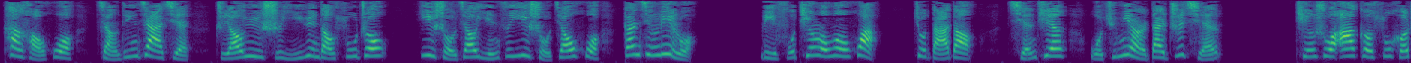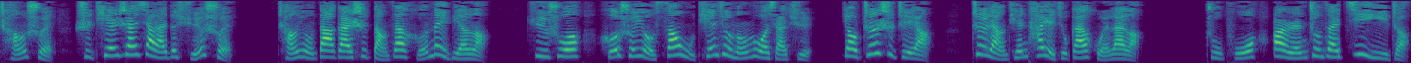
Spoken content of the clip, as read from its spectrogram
看好货，讲定价钱，只要玉石一运到苏州，一手交银子，一手交货，干净利落。李福听了问话，就答道。前天我去密尔代之前，听说阿克苏河长水是天山下来的雪水，常勇大概是挡在河那边了。据说河水有三五天就能落下去，要真是这样，这两天他也就该回来了。主仆二人正在记忆着，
